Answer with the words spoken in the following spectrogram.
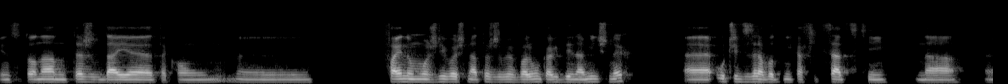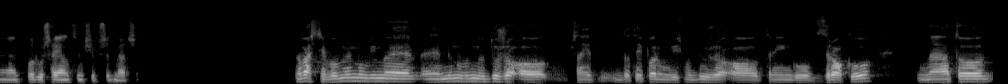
Więc to nam też daje taką e, fajną możliwość na to, żeby w warunkach dynamicznych e, uczyć zawodnika fiksacji na e, poruszającym się przedmiocie. No właśnie, bo my mówimy, e, my mówimy dużo o, przynajmniej do tej pory mówiliśmy dużo o treningu wzroku, no a to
